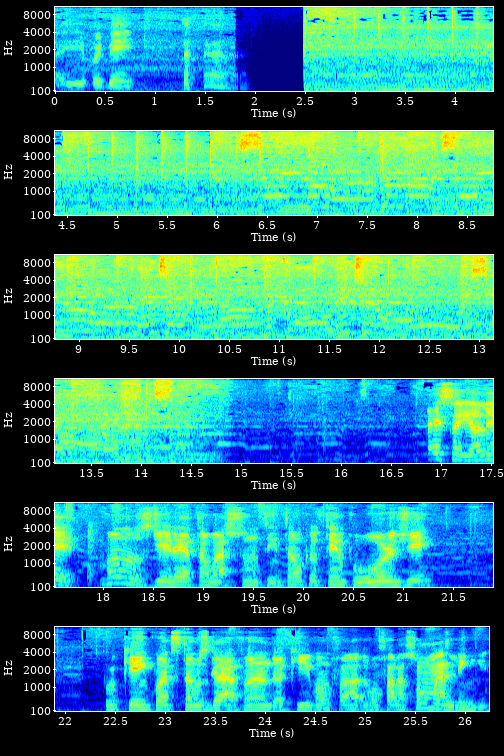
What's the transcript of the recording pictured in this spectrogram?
Aí, foi bem. É isso aí, Ale. Vamos direto ao assunto então, que o tempo urge. Porque enquanto estamos gravando aqui, vamos falar, vou falar só uma linha.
